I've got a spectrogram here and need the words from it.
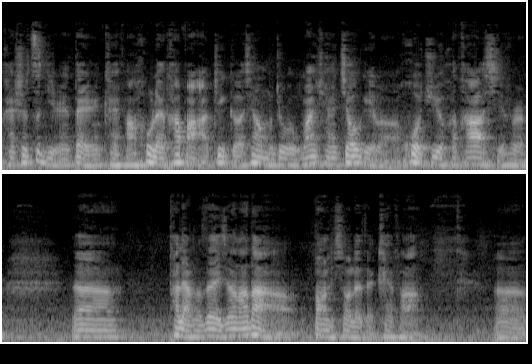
还是自己人带人开发，后来他把这个项目就完全交给了霍炬和他媳妇儿，嗯，他两个在加拿大帮李笑来在开发，嗯，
